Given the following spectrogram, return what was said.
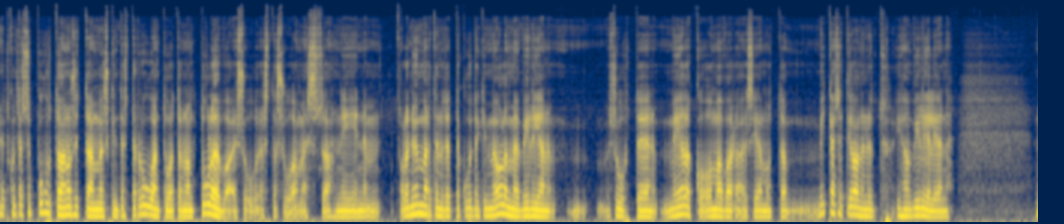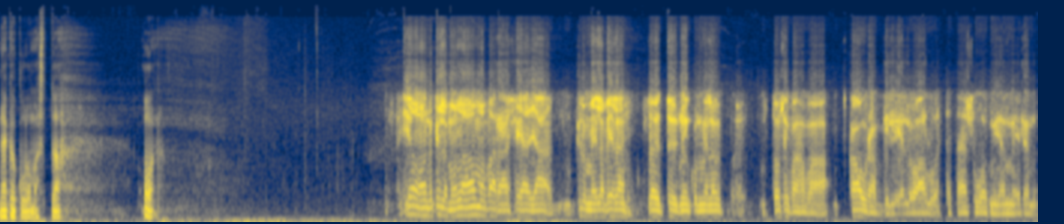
nyt kun tässä puhutaan osittain myöskin tästä ruoantuotannon tulevaisuudesta Suomessa, niin olen ymmärtänyt, että kuitenkin me olemme viljan suhteen melko omavaraisia, mutta mikä se tilanne nyt ihan viljelijän näkökulmasta on? Joo, no kyllä me ollaan omavaraisia ja kyllä meillä vielä löytyy, niin kuin meillä on tosi vahvaa kauranviljelyaluetta. Tämä Suomi ja meidän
